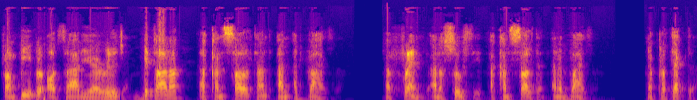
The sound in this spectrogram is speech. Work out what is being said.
from people outside your religion. Bitana, a consultant and advisor, a friend, an associate, a consultant, an advisor, a protector.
